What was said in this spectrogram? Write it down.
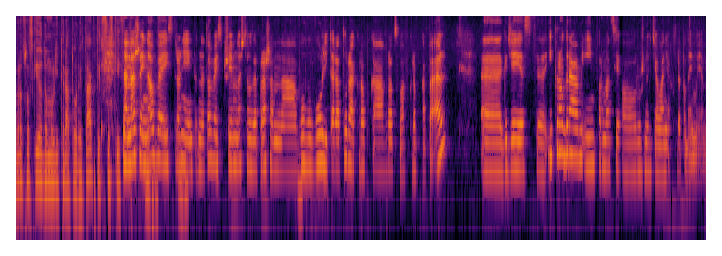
Wrocławskiego Domu Literatury, tak? Tych wszystkich... Na naszej nowej stronie internetowej z przyjemnością zapraszam na www.literatura.wrocław.pl, e, gdzie jest e, i program, i informacje o różnych działaniach, które podejmujemy.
